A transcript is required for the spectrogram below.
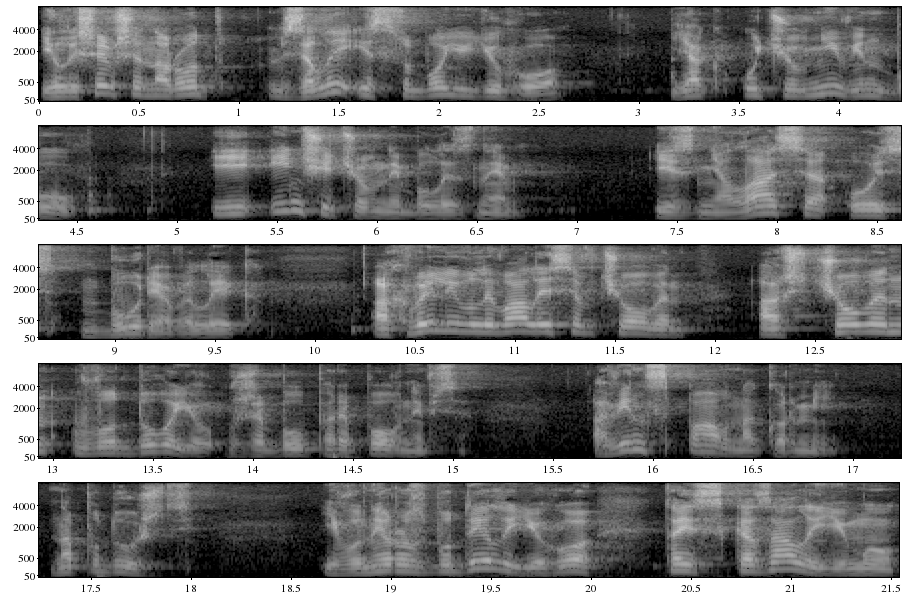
І лишивши народ, взяли із собою його, як у човні він був, і інші човни були з ним. І знялася ось буря велика, а хвилі вливалися в човен, аж човен водою вже був переповнився. А він спав на кормі, на подушці. І вони розбудили його та й сказали йому:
